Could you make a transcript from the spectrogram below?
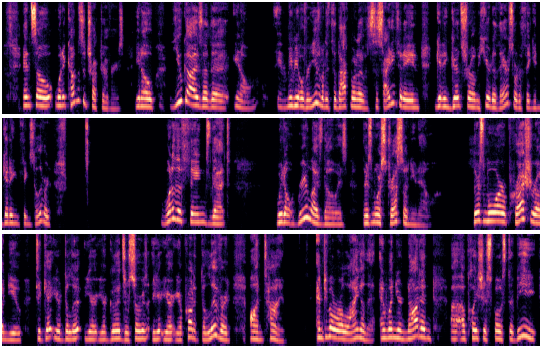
And so when it comes to truck drivers, you know, you guys are the, you know, maybe overused, but it's the backbone of society today and getting goods from here to there sort of thing and getting things delivered. One of the things that we don't realize though is there's more stress on you now there's more pressure on you to get your deli- your your goods or service your, your your product delivered on time. And people are relying on that. And when you're not in uh, a place you're supposed to be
